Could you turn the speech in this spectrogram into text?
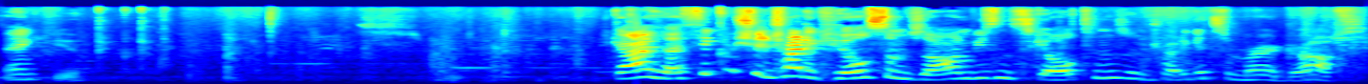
Thank you. Guys, I think we should try to kill some zombies and skeletons and try to get some rare drops.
